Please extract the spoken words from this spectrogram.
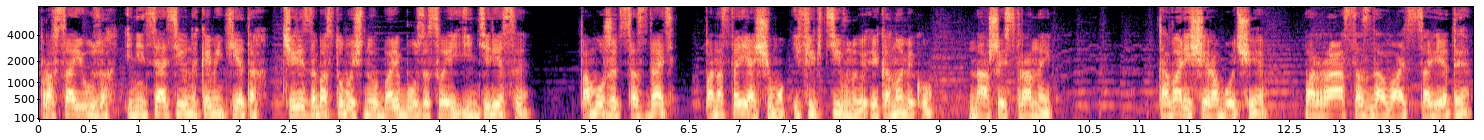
профсоюзах, инициативных комитетах через забастовочную борьбу за свои интересы поможет создать по-настоящему эффективную экономику нашей страны. Товарищи рабочие, пора создавать советы.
